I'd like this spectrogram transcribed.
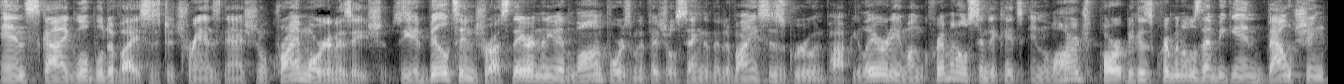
and Sky Global devices to transnational crime organizations. So you had built in trust there, and then you had law enforcement officials saying that the devices grew in popularity among criminal syndicates in large part because criminals then began vouching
